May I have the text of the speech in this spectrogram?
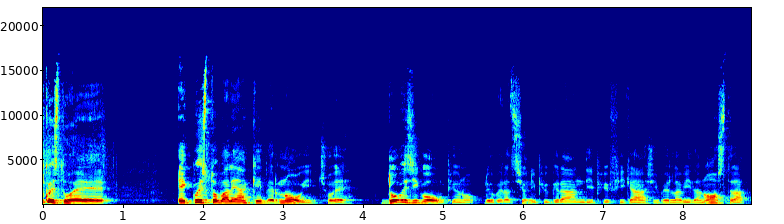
Questo è, e questo vale anche per noi, cioè dove si compiono le operazioni più grandi e più efficaci per la vita nostra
